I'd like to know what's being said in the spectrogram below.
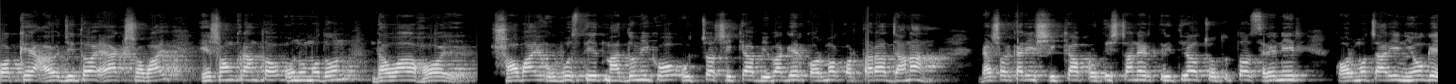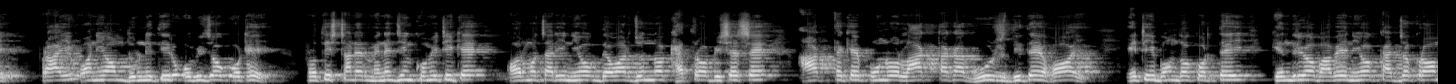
কক্ষে আয়োজিত এক সভায় এ সংক্রান্ত অনুমোদন দেওয়া হয়। সভায় উপস্থিত মাধ্যমিক ও উচ্চ শিক্ষা বিভাগের কর্মকর্তারা জানান, বেসরকারি শিক্ষা প্রতিষ্ঠানের তৃতীয় চতুর্থ শ্রেণির কর্মচারী নিয়োগে প্রায় অনিয়ম দুর্নীতির অভিযোগ ওঠে। প্রতিষ্ঠানের ম্যানেজিং কমিটিকে কর্মচারী নিয়োগ দেওয়ার জন্য ক্ষেত্র বিশেষে আট থেকে পনেরো লাখ টাকা ঘুষ দিতে হয়। এটি বন্ধ করতেই কেন্দ্রীয়ভাবে নিয়োগ কার্যক্রম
